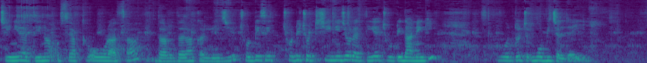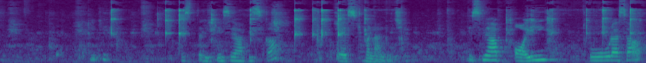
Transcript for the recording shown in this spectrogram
चीनी रहती है ना, उसे आप थोड़ा सा दर दरा कर लीजिए। छोटी सी छोटी छोटी चीनी जो रहती है छोटी दाने की, वो तो वो भी चल जाएगी। ठीक है? इस तरीके से आप इसका पेस्ट बना लीजिए। इसमें आप ऑयल थोड़ा सा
